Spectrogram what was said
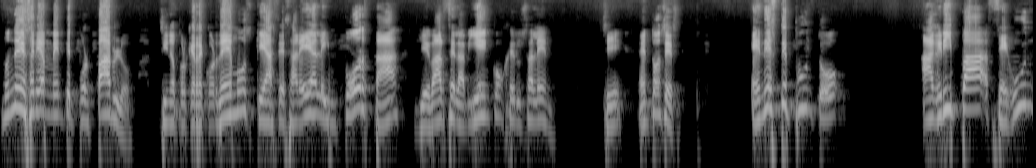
No necesariamente por Pablo, sino porque recordemos que a Cesarea le importa llevársela bien con Jerusalén. ¿sí? Entonces, en este punto, Agripa II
